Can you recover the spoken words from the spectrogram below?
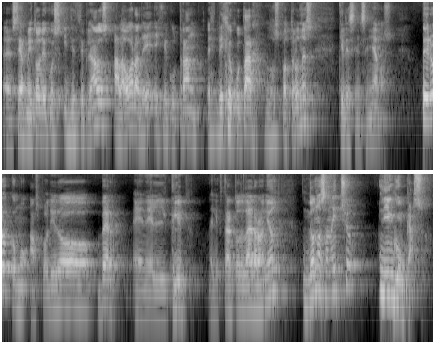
eh, ser metódicos y disciplinados a la hora de ejecutar, de ejecutar los patrones que les enseñamos. Pero, como has podido ver en el clip, el extracto de la reunión, no nos han hecho ningún caso.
